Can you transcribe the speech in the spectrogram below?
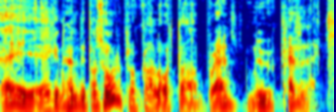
ei egenhendig person plukka låta Brand New Cadillac.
